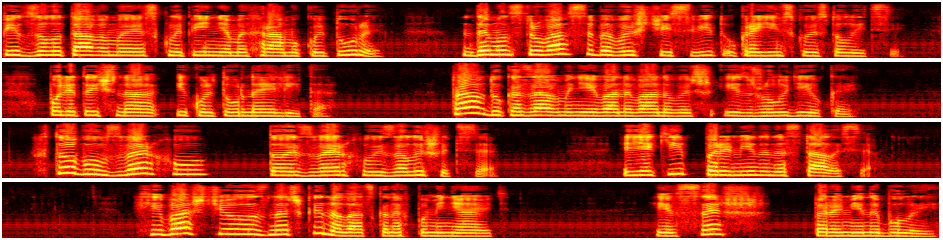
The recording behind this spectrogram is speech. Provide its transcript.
Під золотавими склепіннями храму культури демонстрував себе вищий світ української столиці, політична і культурна еліта. Правду казав мені Іван Іванович із Жолудівки. Хто був зверху, той зверху і залишиться, які б переміни не сталися. Хіба що значки на лацканах поміняють? І все ж переміни були.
